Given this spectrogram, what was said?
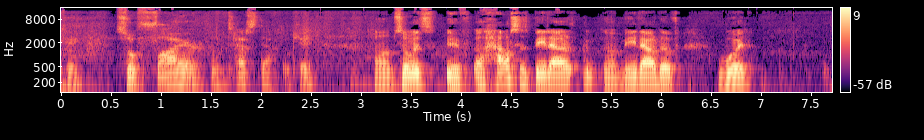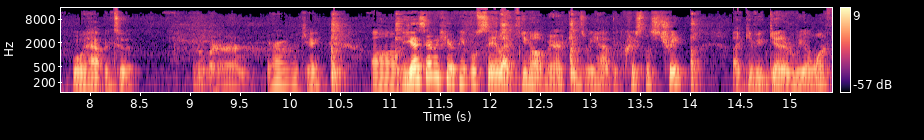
Okay. So fire will test that. Okay. Um, so it's if a house is made out uh, made out of wood, what happened to it? It'll burn. Burn. Okay. Um, you guys ever hear people say like you know Americans we have the Christmas tree, like if you get a real one.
